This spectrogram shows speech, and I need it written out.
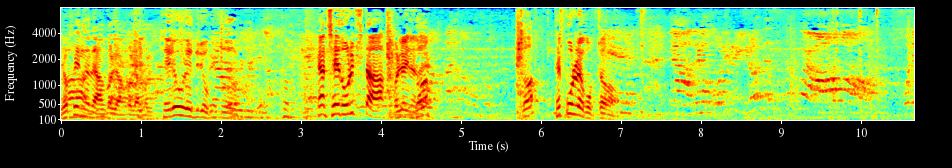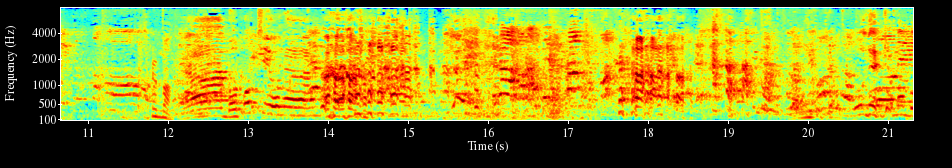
옆에 있는 애 안 걸려, 안 걸려, 안 걸려. 데려올 애들이 없어. 그냥 쟤 노립시다, 걸려 있는 애. 너? 데리고 올 애가 없잖아. 설마. 야, 뭐 뽑지, 오늘. 오늘 잠만보.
